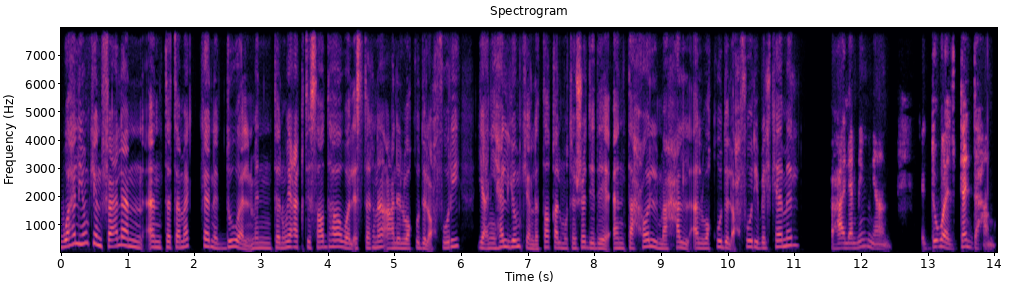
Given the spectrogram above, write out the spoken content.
وهل يمكن فعلا أن تتمكن الدول من تنويع اقتصادها والاستغناء عن الوقود الاحفوري؟ يعني هل يمكن للطاقة المتجددة أن تحل محل الوقود الاحفوري بالكامل؟ عالميا الدول تدعم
